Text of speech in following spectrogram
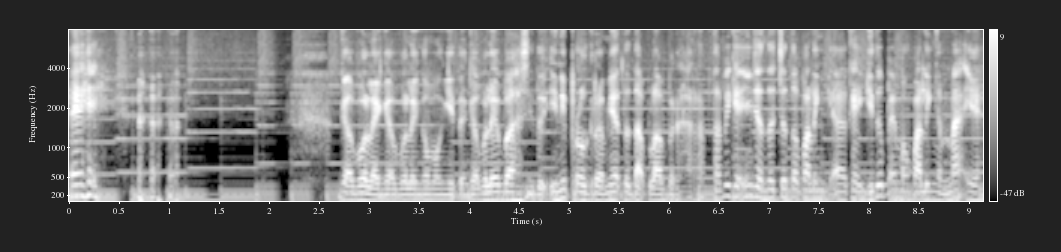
Eh. nggak boleh nggak boleh ngomong itu nggak boleh bahas itu. Ini programnya tetaplah berharap. Tapi kayaknya contoh-contoh paling uh, kayak gitu memang paling ngena ya.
